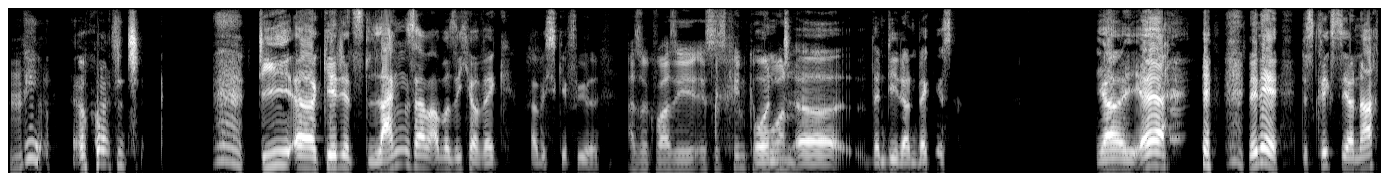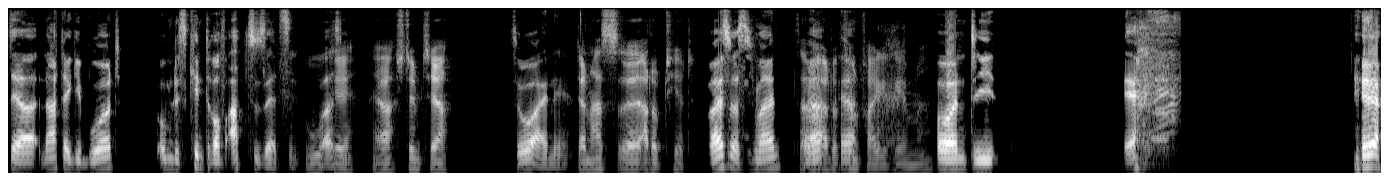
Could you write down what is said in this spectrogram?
Und die äh, geht jetzt langsam, aber sicher weg, habe ich das Gefühl. Also quasi ist das Kind geboren. Und äh, wenn die dann weg ist. Ja, ja, ja. nee, nee, das kriegst du ja nach der, nach der Geburt, um das Kind drauf abzusetzen. uh, okay, ja, stimmt, ja. So eine. Dann hast du äh, adoptiert. Weißt du, was ich meine? Ja, Adoption ja. freigegeben. Ja. Und die. Ja. ja.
